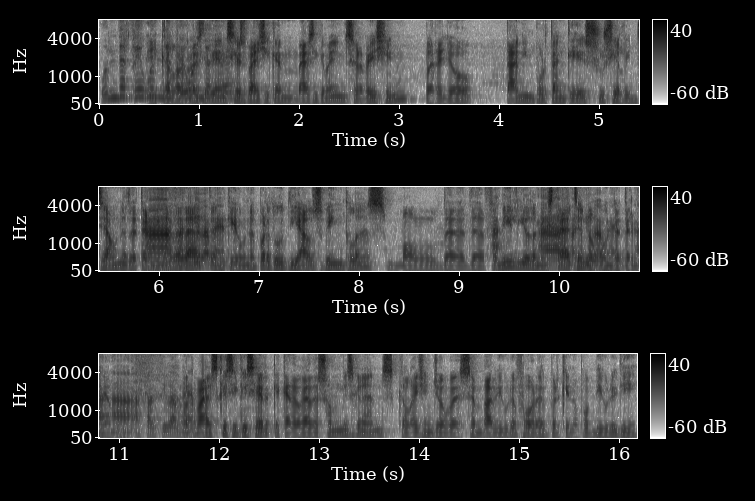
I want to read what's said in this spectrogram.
ho hem de fer, ho I hem que de fer, les hem de fer. residències bàsicament, bàsicament serveixin per allò tan important que és socialitzar una determinada Ah, edat en què un ha perdut ja els vincles molt de, de família o d'amistats ah, en algun determinat Ah, ah, moment. efectivament. El que passa és que sí que és cert que cada vegada som més grans, que la gent jove se'n va a viure fora perquè no pot viure aquí,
